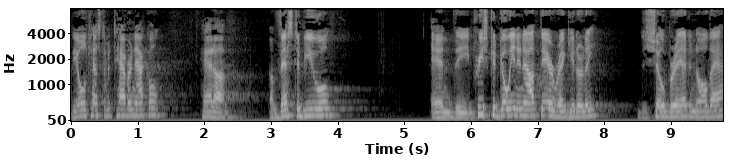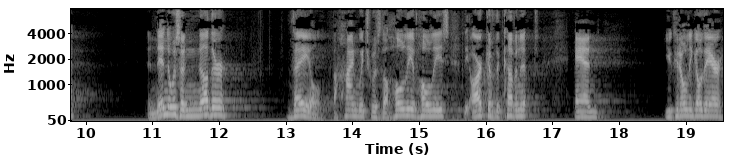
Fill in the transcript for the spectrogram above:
the Old Testament tabernacle had a, a vestibule and the priest could go in and out there regularly, the showbread and all that. And then there was another veil behind which was the Holy of Holies, the Ark of the Covenant, and you could only go there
